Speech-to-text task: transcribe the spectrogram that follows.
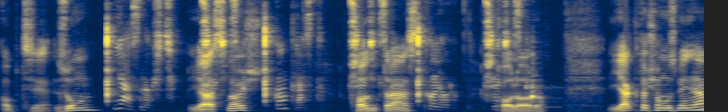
opcję zoom, Jasność. Jasność. Kontrast. Kontrast. Kolor. Jak to się zmienia?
